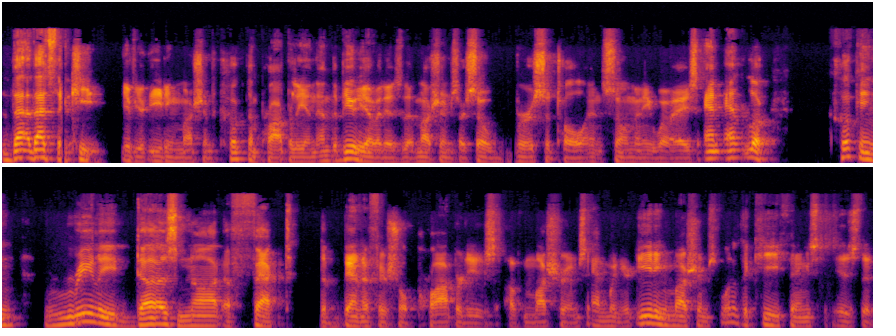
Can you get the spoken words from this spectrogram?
that that's the key if you're eating mushrooms. Cook them properly and, and the beauty of it is that mushrooms are so versatile in so many ways. And and look cooking really does not affect the beneficial properties of mushrooms. And when you're eating mushrooms, one of the key things is that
